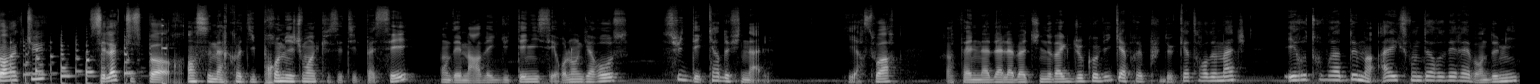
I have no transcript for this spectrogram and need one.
Sport Actu, c'est l'actu sport. En ce mercredi 1er juin, que s'est-il passé On démarre avec du tennis et Roland Garros, suite des quarts de finale. Hier soir, Rafael Nadal a battu Novak Djokovic après plus de 4 heures de match et retrouvera demain Alexander Zverev en demi,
